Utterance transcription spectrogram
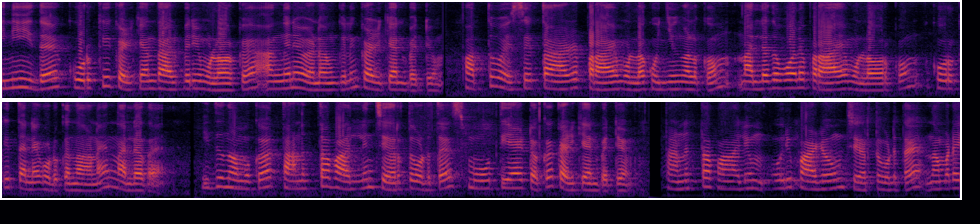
ഇനി ഇത് കുറുക്കി കഴിക്കാൻ താല്പര്യമുള്ളവർക്ക് അങ്ങനെ വേണമെങ്കിലും കഴിക്കാൻ പറ്റും. പത്ത് വയസ്സിൽ താഴെ പ്രായമുള്ള കുഞ്ഞുങ്ങൾക്കും നല്ലതുപോലെ പ്രായമുള്ളവർക്കും കുറുക്കി തന്നെ കൊടുക്കുന്നതാണ് നല്ലത്. ഇത് നമുക്ക് തണുത്ത പാലിലും ചേർത്ത് കൊടുത്ത് സ്മൂത്തി ആയിട്ടൊക്കെ കഴിക്കാൻ പറ്റും. തണുത്ത പാലും ഒരു പഴവും ചേർത്ത് കൊടുത്ത് നമ്മുടെ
